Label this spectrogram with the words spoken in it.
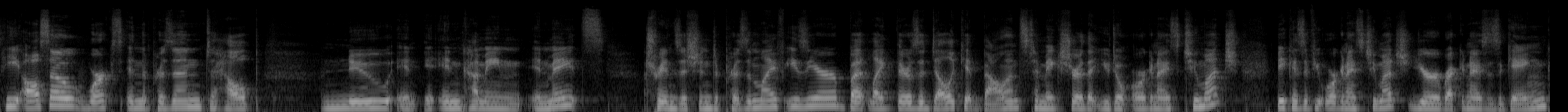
He also works in the prison to help new in- incoming inmates transition to prison life easier but like there's a delicate balance to make sure that you don't organize too much because if you organize too much you're recognized as a gang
